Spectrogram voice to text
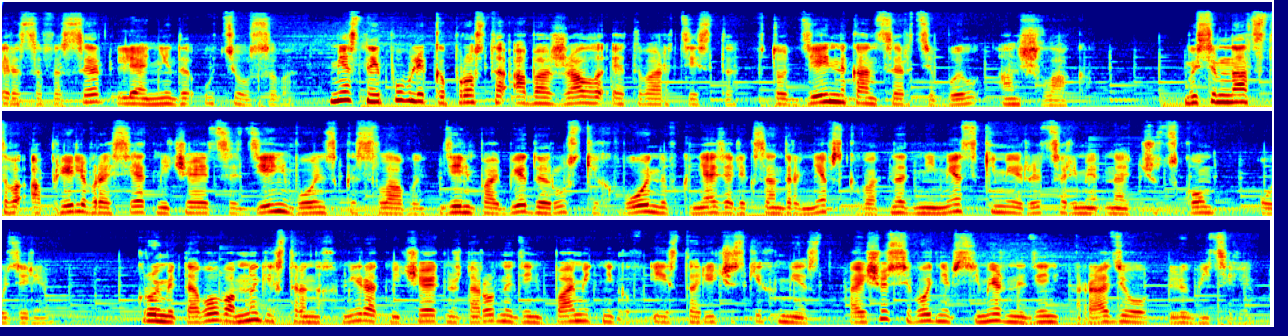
РСФСР Леонида Утесова. Местная публика просто обожала этого артиста. В тот день на концерте был аншлаг. 18 апреля в России отмечается День воинской славы, День победы русских воинов князя Александра Невского над немецкими рыцарями на Чудском озере. Кроме того, во многих странах мира отмечают Международный день памятников и исторических мест, а еще сегодня Всемирный день радиолюбителя.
